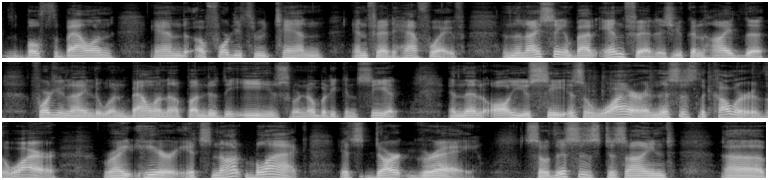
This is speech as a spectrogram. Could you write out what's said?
both the Balun and a 40 through 10 end-fed half wave. And the nice thing about end-fed is you can hide the 49 to 1 Balun up under the eaves where nobody can see it. And then all you see is a wire, and this is the color of the wire right here. It's not black, it's dark gray. So this is designed uh,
